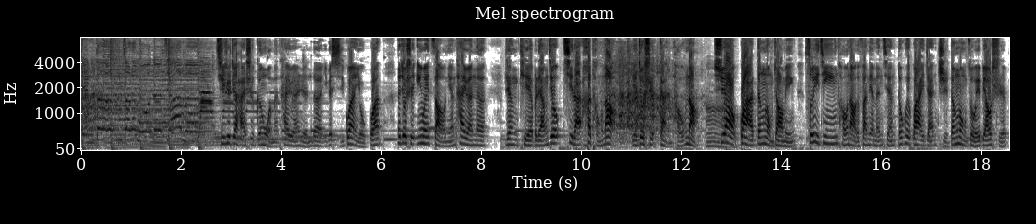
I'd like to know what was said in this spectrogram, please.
点灯照亮我的家门。其实这还是跟我们太原人的一个习惯有关，那就是因为早年太原呢人铁不良就起来喝头脑，也就是赶头脑，需要挂灯笼照明，所以经营头脑的饭店门前都会挂一盏纸灯笼作为标识。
